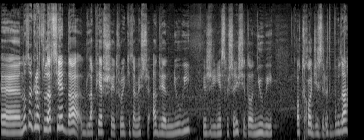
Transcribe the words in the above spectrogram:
E, no to gratulacje dla, dla pierwszej trójki, tam jeszcze Adrian Newey. Jeżeli nie słyszeliście, to Newey odchodzi z Red Bulla.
